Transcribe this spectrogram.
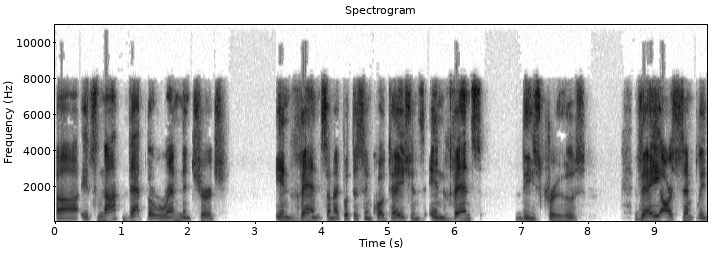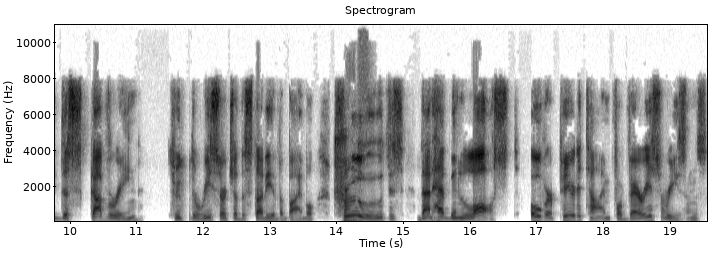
uh, it's not that the remnant church invents, and I put this in quotations, invents these truths. They are simply discovering through the research of the study of the Bible truths that have been lost over a period of time for various reasons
